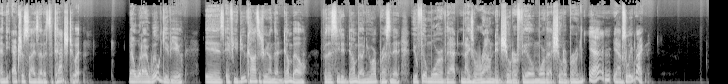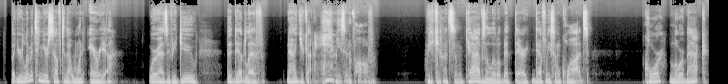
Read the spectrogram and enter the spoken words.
and the exercise that is attached to it. Now, what I will give you is if you do concentrate on that dumbbell for the seated dumbbell and you are pressing it, you'll feel more of that nice rounded shoulder feel, more of that shoulder burn. Yeah, you're absolutely right. But you're limiting yourself to that one area. Whereas if you do the deadlift, now you got hammies involved We got some calves a little bit there, definitely some quads. Core, lower back,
